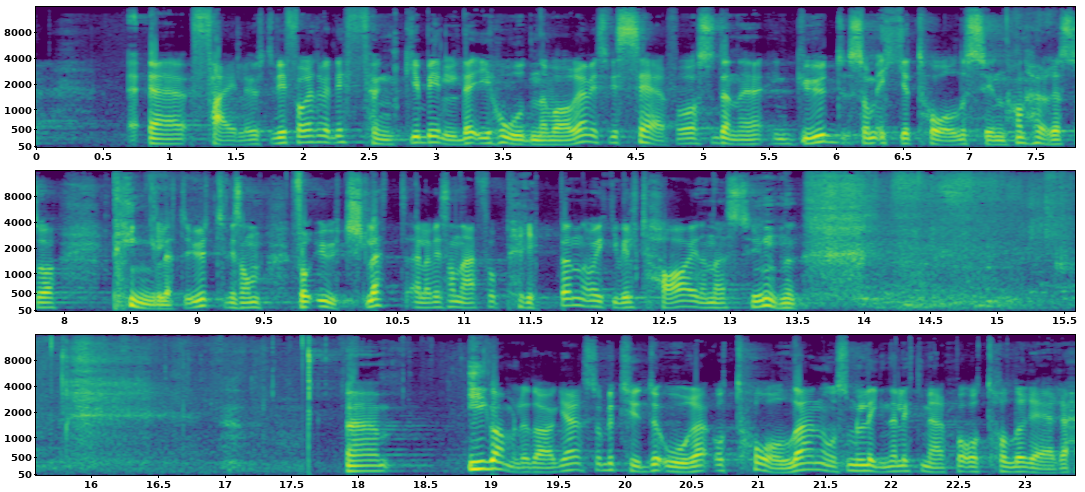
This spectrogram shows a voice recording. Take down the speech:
uh, feil ut. Vi får et veldig funky bilde i hodene våre hvis vi ser for oss denne Gud som ikke tåler synd. Han høres så pinglete ut hvis han får utslett, eller hvis han er for prippen og ikke vil ta i denne synd. I gamle dager så betydde ordet 'å tåle' noe som ligner litt mer på å tolerere.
